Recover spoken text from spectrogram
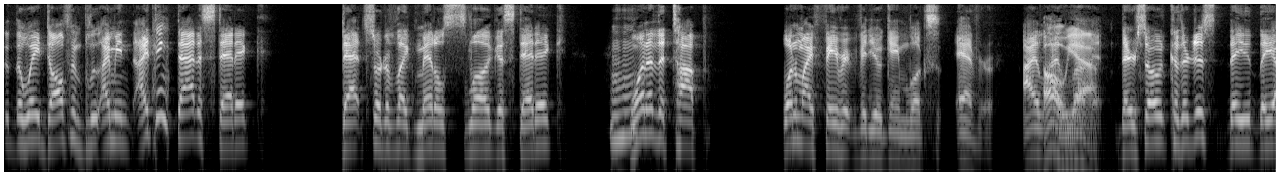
the way Dolphin Blue, I mean, I think that aesthetic, that sort of like metal slug aesthetic, Mm-hmm. one of the top, one of my favorite video game looks ever. I, I love yeah. it. They're so because they're just they they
